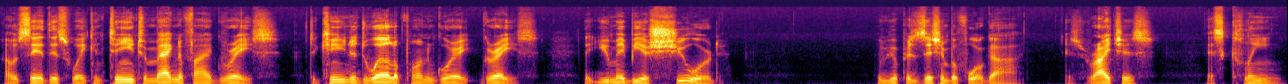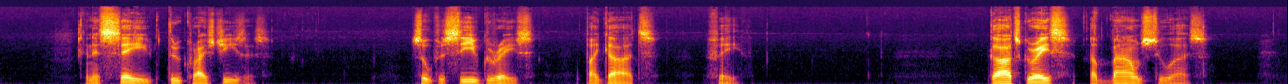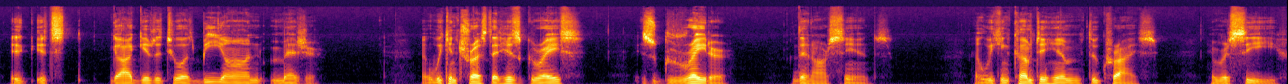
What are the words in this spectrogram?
I would say it this way continue to magnify grace, to continue to dwell upon great grace, that you may be assured of your position before God as righteous, as clean, and is saved through Christ Jesus. So receive grace by God's faith. God's grace abounds to us. It, it's God gives it to us beyond measure. And we can trust that his grace is greater than our sins. And we can come to him through Christ and receive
